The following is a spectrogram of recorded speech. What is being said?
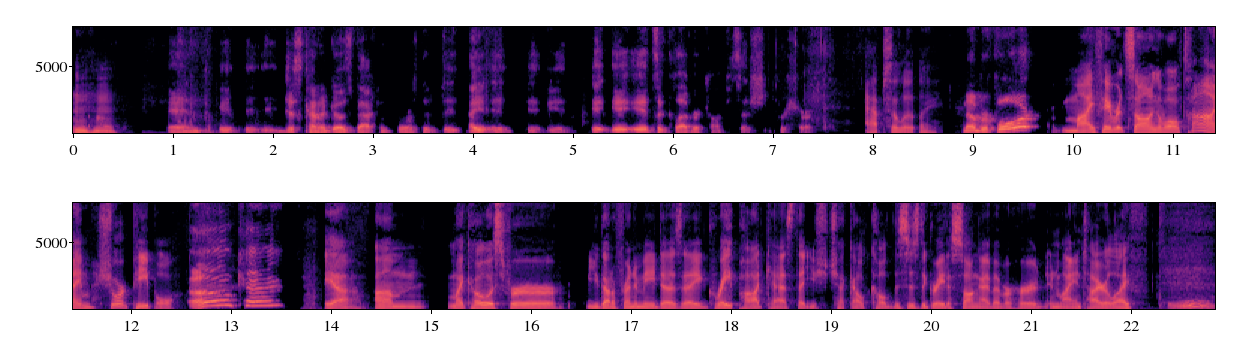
hmm and it, it, it just kind of goes back and forth. It, it, it, it, it, it, it's a clever composition for sure. Absolutely. Number four. My favorite song of all time, Short People. Okay. Yeah. Um, my co-host for You Got a Friend of Me does a great podcast that you should check out called This is the Greatest Song I've Ever Heard in My Entire Life. Ooh.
